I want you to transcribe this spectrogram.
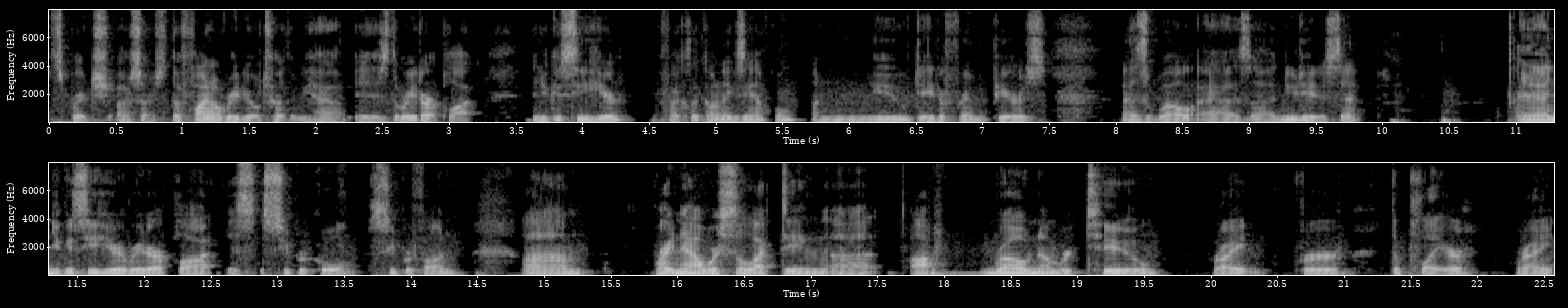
spreadsheet, oh, sorry, the final radial chart that we have is the radar plot. And you can see here, if I click on example, a new data frame appears as well as a new data set. And you can see here radar plot is super cool, super fun. Um, right now we're selecting uh, row number two, right, for the player, right?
